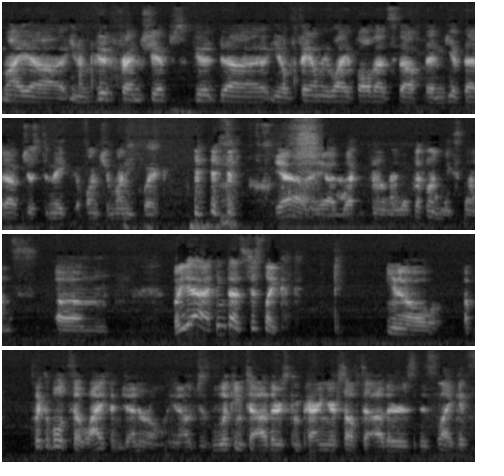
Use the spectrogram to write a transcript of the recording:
my uh, you know good friendships, good uh, you know family life, all that stuff, than give that up just to make a bunch of money quick. yeah, yeah, definitely. That definitely makes sense. Um, but yeah, I think that's just like, you know, applicable to life in general. You know, just looking to others, comparing yourself to others is like it's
